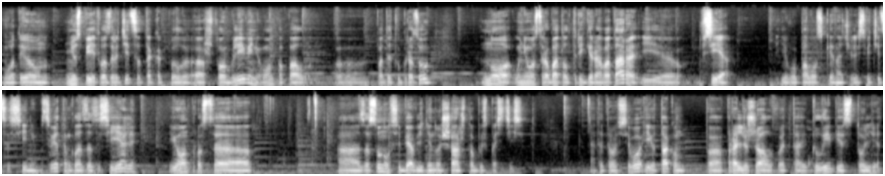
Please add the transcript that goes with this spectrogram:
Вот, и он не успеет возвратиться, так как был э, шторм ливень, он попал э, под эту грозу, но у него срабатывал триггер аватара, и э, все его полоски начали светиться синим цветом, глаза засияли, и он просто э, засунул себя в ледяной шар, чтобы спастись от этого всего, и вот так он пролежал в этой глыбе сто лет.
